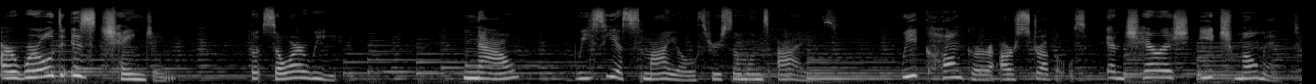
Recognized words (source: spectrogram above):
Our world is changing, but so are we. Now, we see a smile through someone's eyes. We conquer our struggles and cherish each moment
